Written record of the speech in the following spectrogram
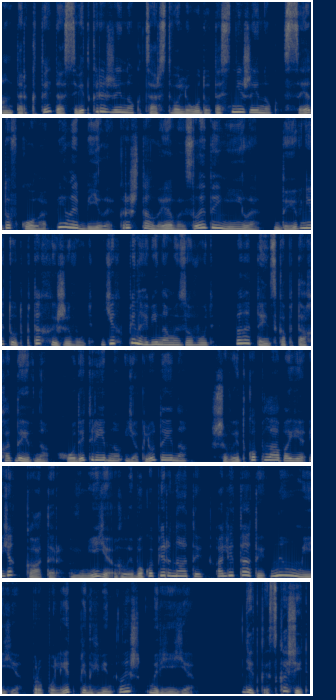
Антарктида світ крижинок, царство льоду та сніжинок, все довкола біле-біле, кришталеве, зледеніле. Дивні тут птахи живуть, їх пінгвінами зовуть. Велетенська птаха дивна, ходить рівно, як людина. Швидко плаває, як катер, вміє глибоко пірнати, а літати не уміє. про політ пінгвін лиш мріє. Дітки, скажіть,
